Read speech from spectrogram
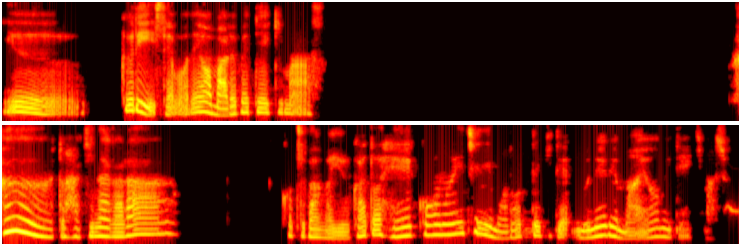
ゆっくり背骨を丸めていきます。ふーっと吐きながら、骨盤が床と平行の位置に戻ってきて、胸で前を見ていきましょう。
